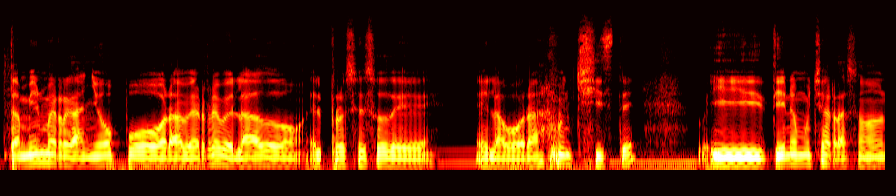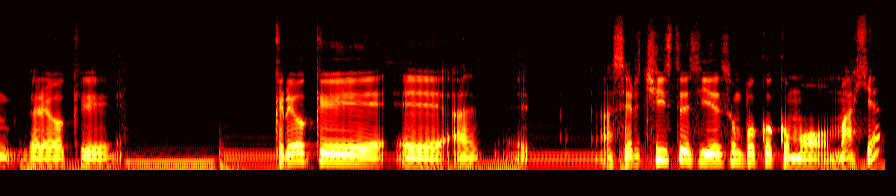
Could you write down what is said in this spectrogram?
también me regañó por haber revelado el proceso de elaborar un chiste. Y tiene mucha razón. Creo que. Creo que eh, eh, hacer chistes sí es un poco como magia.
